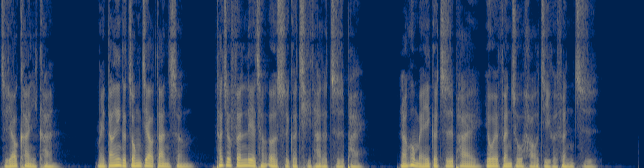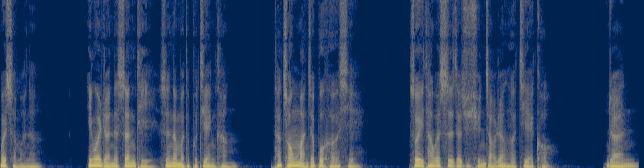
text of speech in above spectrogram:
只要看一看，每当一个宗教诞生。它就分裂成二十个其他的支派，然后每一个支派又会分出好几个分支。为什么呢？因为人的身体是那么的不健康，它充满着不和谐，所以他会试着去寻找任何借口。人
